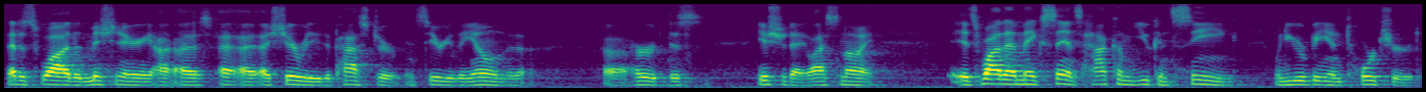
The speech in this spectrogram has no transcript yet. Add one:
That is why the missionary I, I, I share with you, the pastor in Sierra Leone that I uh, heard this yesterday, last night, it's why that makes sense. How come you can sing when you're being tortured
